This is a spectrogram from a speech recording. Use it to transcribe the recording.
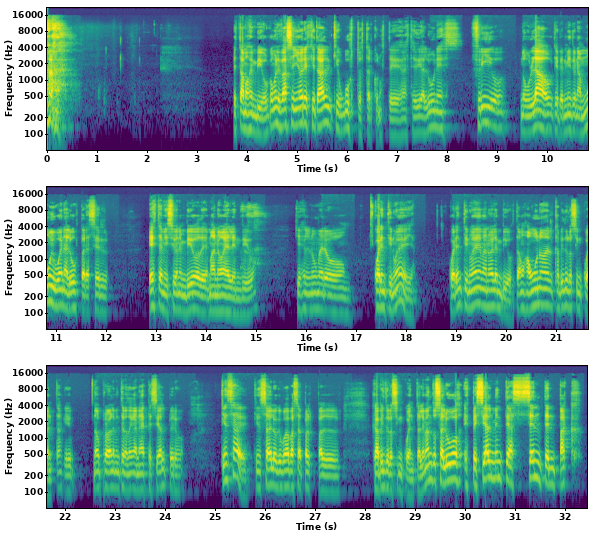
Estamos en vivo. ¿Cómo les va, señores? ¿Qué tal? Qué gusto estar con ustedes a este día lunes frío, nublado, que permite una muy buena luz para hacer esta emisión en vivo de Manuel en vivo, que es el número 49 ya. 49 de Manuel en vivo. Estamos a uno del capítulo 50, que no, probablemente no tenga nada especial, pero quién sabe, quién sabe lo que pueda pasar para el capítulo 50. Le mando saludos especialmente a Centenpack,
